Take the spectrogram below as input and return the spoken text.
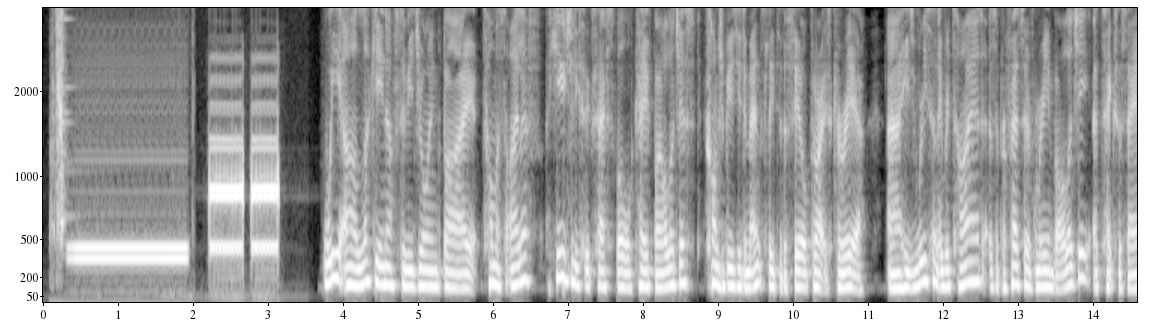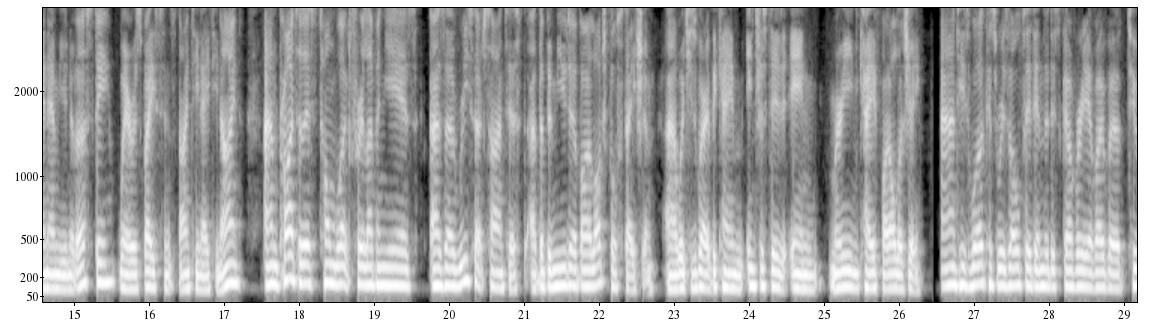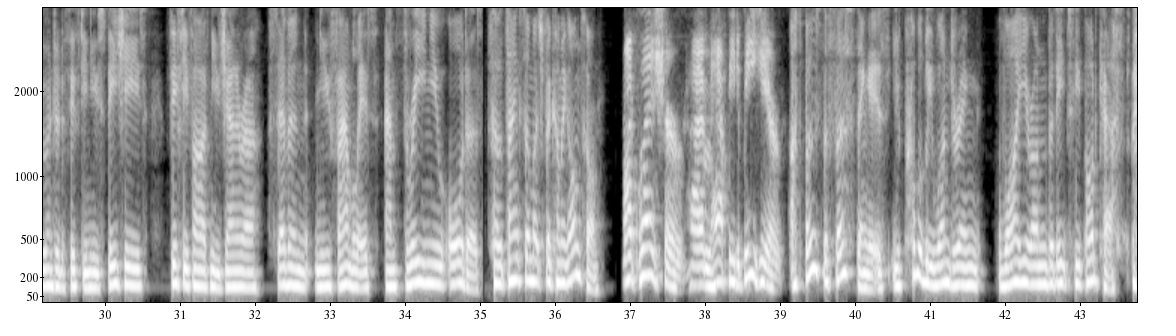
We are lucky enough to be joined by Thomas Iliffe, a hugely successful cave biologist, contributed immensely to the field throughout his career. Uh, he's recently retired as a professor of marine biology at Texas A&M University, where he was based since 1989. And prior to this, Tom worked for 11 years as a research scientist at the Bermuda Biological Station, uh, which is where he became interested in marine cave biology. And his work has resulted in the discovery of over 250 new species, 55 new genera, seven new families, and three new orders. So thanks so much for coming on, Tom. My pleasure. I'm happy to be here. I suppose the first thing is you're probably wondering why you're on the Deep Sea podcast.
